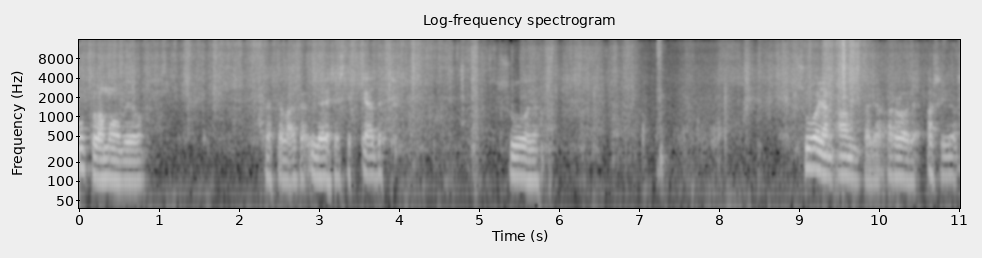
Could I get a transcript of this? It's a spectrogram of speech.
Kuplamuovi on tätä aika yleisesti käytetty suoja. Suojan antaja aroille asioille.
